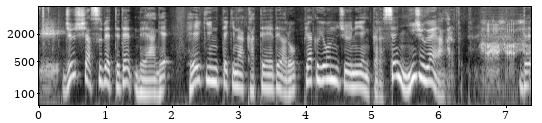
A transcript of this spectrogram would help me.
えー、10社すべてで値上げ、平均的な家庭では642円から1020円上がると、はあはあ、で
